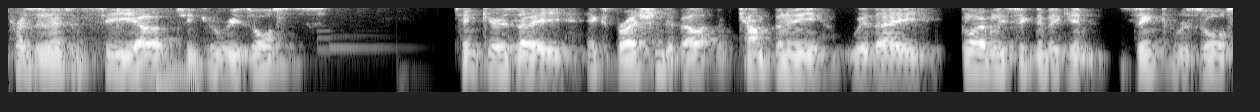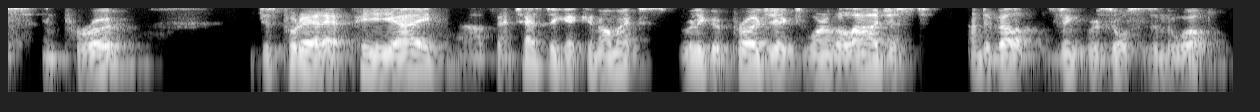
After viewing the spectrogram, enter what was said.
President and CEO of Tinka Resources. Tinka is a exploration development company with a globally significant zinc resource in Peru. Just put out our PEA, uh, fantastic economics, really good project, one of the largest undeveloped zinc resources in the world.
